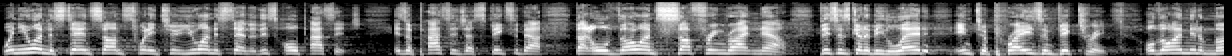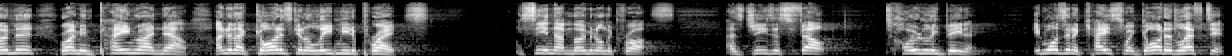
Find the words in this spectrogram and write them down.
When you understand Psalms 22, you understand that this whole passage is a passage that speaks about that although I'm suffering right now, this is going to be led into praise and victory. Although I'm in a moment where I'm in pain right now, I know that God is going to lead me to praise. You see, in that moment on the cross, as Jesus felt totally beaten, it wasn't a case where God had left him,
